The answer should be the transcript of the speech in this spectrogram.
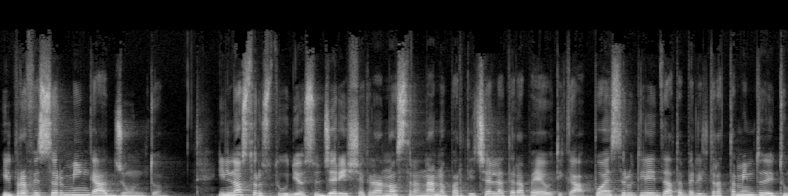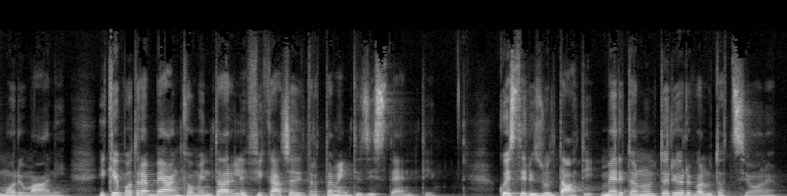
Il professor Ming ha aggiunto il nostro studio suggerisce che la nostra nanoparticella terapeutica può essere utilizzata per il trattamento dei tumori umani e che potrebbe anche aumentare l'efficacia dei trattamenti esistenti. Questi risultati meritano ulteriore valutazione.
